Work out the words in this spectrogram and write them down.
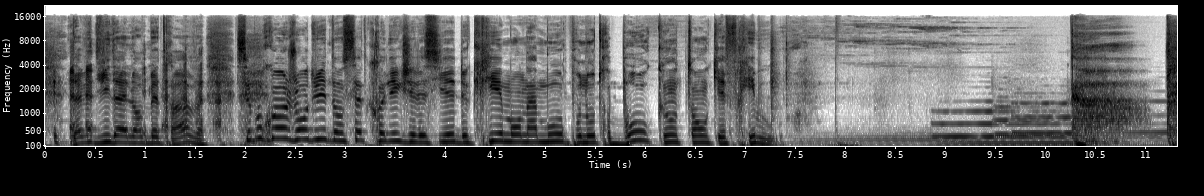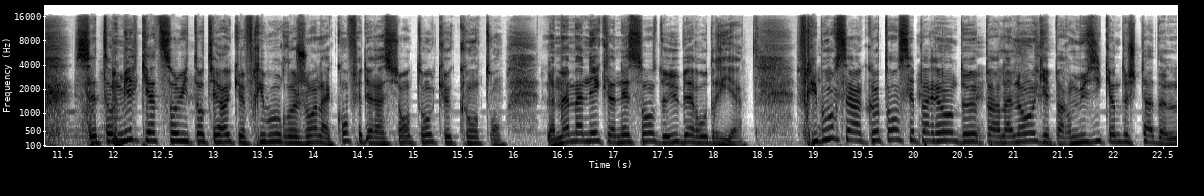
David Vida et Lord Betrave. C'est pourquoi aujourd'hui, dans cette chronique, j'ai décidé de crier mon amour pour notre beau canton qu'est Fribourg. C'est en 1481 que Fribourg rejoint la Confédération en tant que canton, la même année que la naissance de Hubert Audria. Fribourg, c'est un canton séparé en deux par la langue et par musique de Stadel.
